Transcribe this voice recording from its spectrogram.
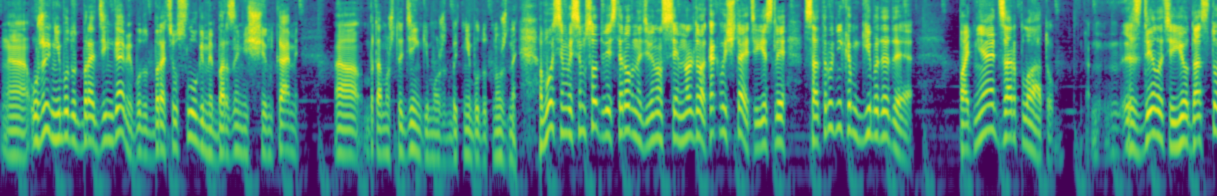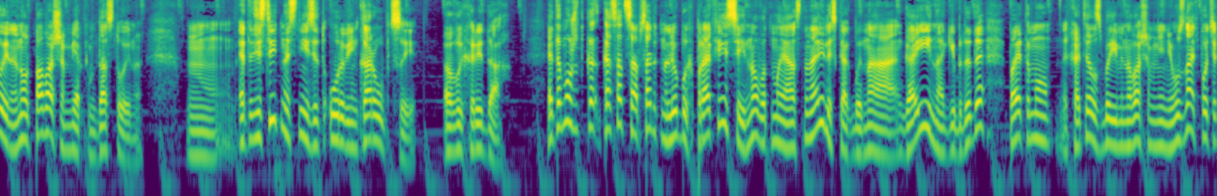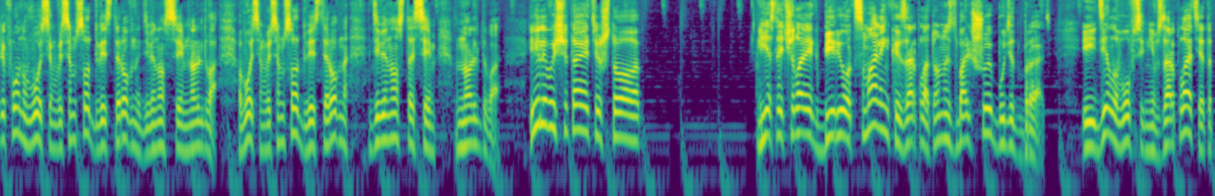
Э, уже не будут брать деньгами, будут брать услугами, борзыми щенками потому что деньги, может быть, не будут нужны. 8 800 200 ровно 9702. Как вы считаете, если сотрудникам ГИБДД поднять зарплату, сделать ее достойной, ну вот по вашим меркам достойную, это действительно снизит уровень коррупции в их рядах? Это может касаться абсолютно любых профессий, но вот мы остановились как бы на ГАИ, на ГИБДД, поэтому хотелось бы именно ваше мнение узнать по телефону 8 800 200 ровно 9702. 8 800 200 ровно 9702. Или вы считаете, что если человек берет с маленькой зарплаты, он из большой будет брать. И дело вовсе не в зарплате, это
